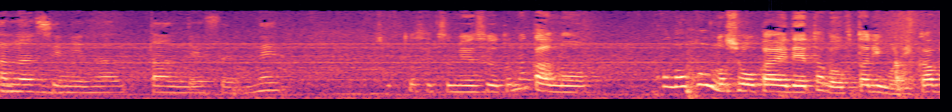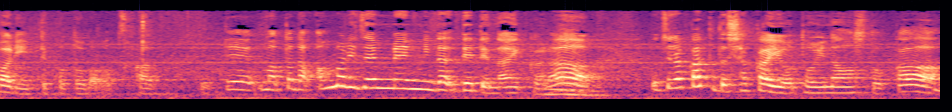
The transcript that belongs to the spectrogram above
話になったんですよね。ちょっと説明するとなんかあのこの本の紹介で多分お二人もリカバリーって言葉を使ってて、まあ、ただあんまり前面に出てないから、どちらかというと社会を問い直すとか、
